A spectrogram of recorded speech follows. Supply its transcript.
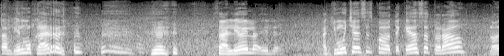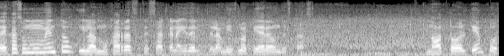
también mojarras. salió y, aquí muchas veces cuando te quedas atorado lo dejas un momento y las mojarras te sacan ahí de, la misma piedra donde estás. No todo el tiempo.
